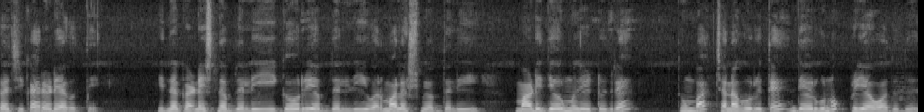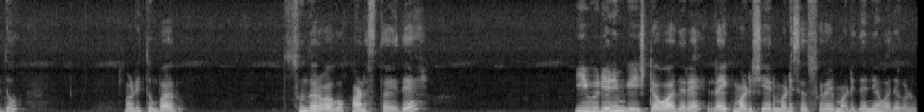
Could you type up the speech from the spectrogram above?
ಕಜ್ಜಿಕಾಯಿ ರೆಡಿ ಆಗುತ್ತೆ. ಇದನ್ನ ಗಣೇಶನ ಹಬ್ಬದಲ್ಲಿ ಗೌರಿ ಹಬ್ಬದಲ್ಲಿ ವರಮಹಾಲಕ್ಷ್ಮಿ ಹಬ್ಬದಲ್ಲಿ ಮಾಡಿ ದೇವ್ರ ಮುಂದೆ ಇಟ್ಟಿದ್ರೆ ತುಂಬ ಚೆನ್ನಾಗೂ ಇರುತ್ತೆ. ದೇವ್ರಿಗೂ ಪ್ರಿಯವಾದದ್ದು ಇದು. ನೋಡಿ ತುಂಬ ಸುಂದರವಾಗೂ ಕಾಣಿಸ್ತಾ ಇದೆ. ಈ ವಿಡಿಯೋ ನಿಮಗೆ ಇಷ್ಟವಾದರೆ ಲೈಕ್ ಮಾಡಿ, ಶೇರ್ ಮಾಡಿ, ಸಬ್ಸ್ಕ್ರೈಬ್ ಮಾಡಿ. ಧನ್ಯವಾದಗಳು.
